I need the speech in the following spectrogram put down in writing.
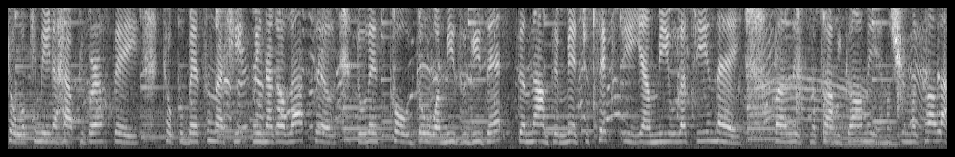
今日は君のハッピーバースデー 特別な日見ながらってる。ドレスコードは水着でだなんてめっちゃセクシーやみゆらしいね。バリの神々への島から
